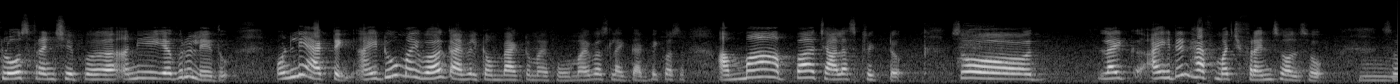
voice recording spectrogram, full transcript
క్లోజ్ ఫ్రెండ్షిప్ అని ఎవరు లేదు. Only acting I do my work I will come back to my home I was like that because అమ్మ అప్ప చాలా strict so like I didn't have much friends also. So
